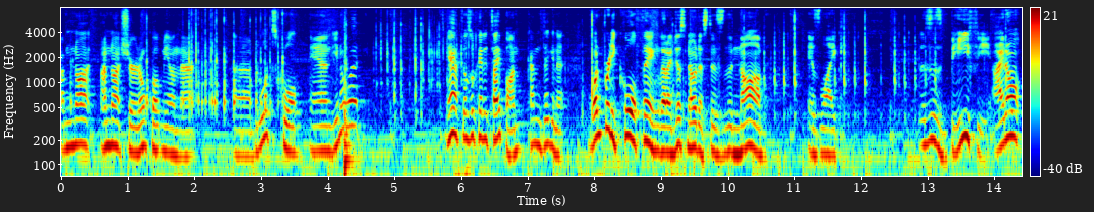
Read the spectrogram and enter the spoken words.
I'm not, I'm not sure. Don't quote me on that, uh, but it looks cool. And you know what? Yeah, it feels okay to type on. Kind of digging it. One pretty cool thing that I just noticed is the knob is like this is beefy. I don't,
